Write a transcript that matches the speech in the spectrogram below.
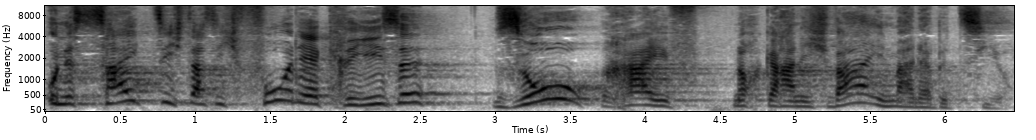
Und es zeigt sich, dass ich vor der Krise so reif noch gar nicht war in meiner Beziehung.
